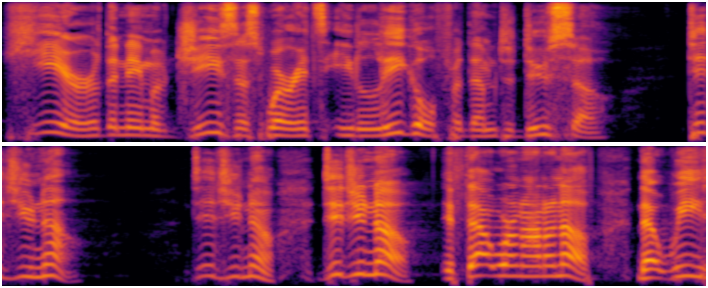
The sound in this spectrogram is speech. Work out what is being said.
hear the name of Jesus where it's illegal for them to do so. Did you know? Did you know? Did you know, if that were not enough, that we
